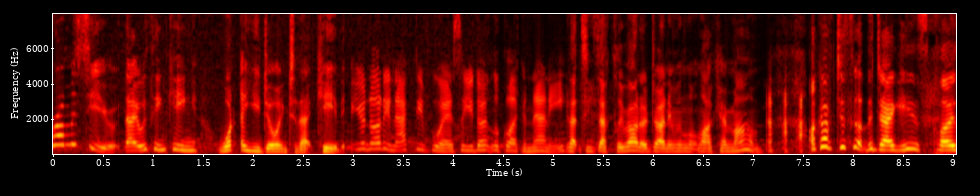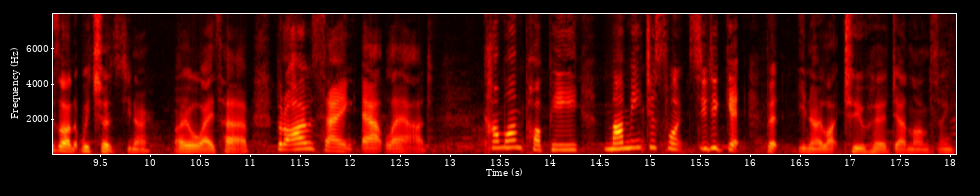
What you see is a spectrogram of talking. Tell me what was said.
promise you, they were thinking, "What are you doing to that kid?" You're not in active wear, so you don't look like a nanny. That's exactly right. I don't even look like her mum. like I've just got the daggiest clothes on, which is, you know, I always have. But I was saying out loud, "Come on, Poppy, Mummy just wants you to get." But you know, like to her down low, I'm saying,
